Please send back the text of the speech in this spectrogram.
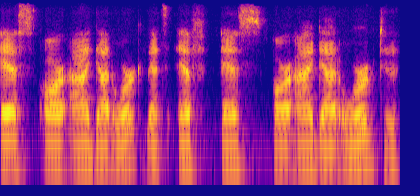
fsri.org. That's fsri.org to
